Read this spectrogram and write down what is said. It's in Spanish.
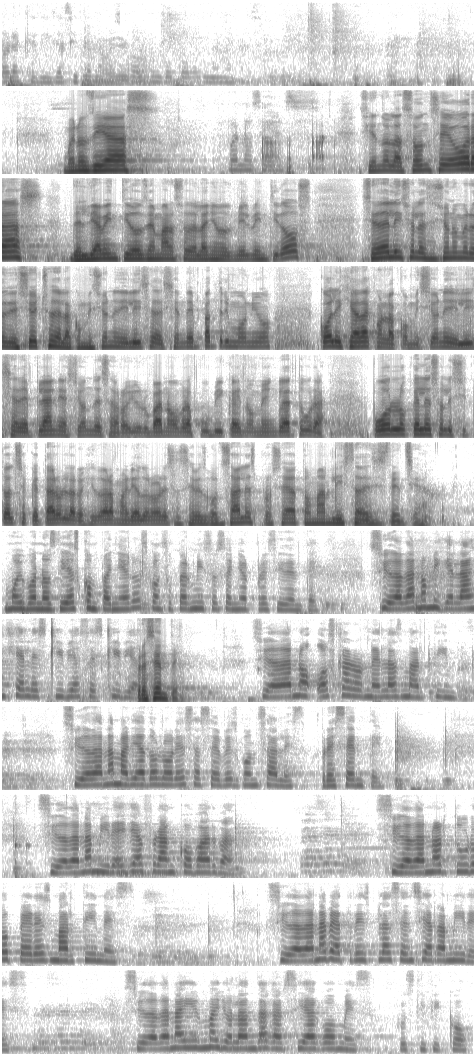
ahora que diga, sí tenemos quórum de todas maneras. Buenos días. Buenos días. Siendo las 11 horas del día 22 de marzo del año 2022, se da inicio a la sesión número 18 de la Comisión Edilicia de Hacienda y Patrimonio, colegiada con la Comisión Edilicia de Planeación, Desarrollo Urbano, Obra Pública y Nomenclatura, por lo que le solicito al secretario, la regidora María Dolores Aceves González, proceda a tomar lista de asistencia. Muy buenos días, compañeros. Con su permiso, señor presidente. Ciudadano Miguel Ángel Esquivias Esquivias. Presente. Ciudadano Óscar Ornelas Martín. Ciudadana María Dolores Aceves González. Presente. Ciudadana Mireya Franco Barba. Ciudadano Arturo Pérez Martínez. Ciudadana Beatriz Plasencia Ramírez. Ciudadana Irma Yolanda García Gómez. Justificó.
